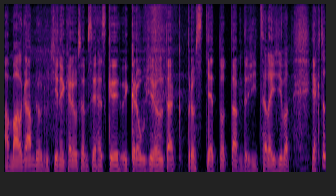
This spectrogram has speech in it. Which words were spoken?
amalgám do dutiny, kterou jsem si hezky vykroužil, tak prostě to tam drží celý život. Jak to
